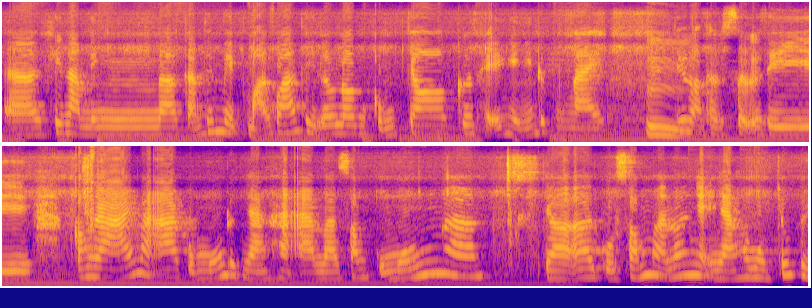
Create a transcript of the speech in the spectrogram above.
à, khi nào mình mà cảm thấy mệt mỏi quá thì lâu lâu mình cũng cho cơ thể nghỉ được một ngày Ừ. chứ còn thật sự thì con gái mà ai cũng muốn được nhàn hạ mà xong cũng muốn uh, trời ơi cuộc sống mà nó nhẹ nhàng hơn một chút thì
